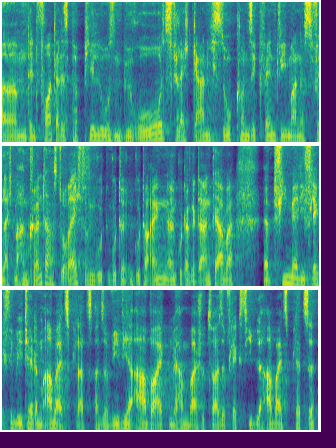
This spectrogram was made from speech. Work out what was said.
ähm, den Vorteil des papierlosen Büros vielleicht gar nicht so konsequent, wie man es vielleicht machen könnte, hast du recht, das ist ein, gut, ein guter, ein guter, ein, guter Gedanke, aber äh, vielmehr die Flexibilität am Arbeitsplatz, also wie wir arbeiten. Wir haben beispielsweise flexible Arbeitsplätze,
